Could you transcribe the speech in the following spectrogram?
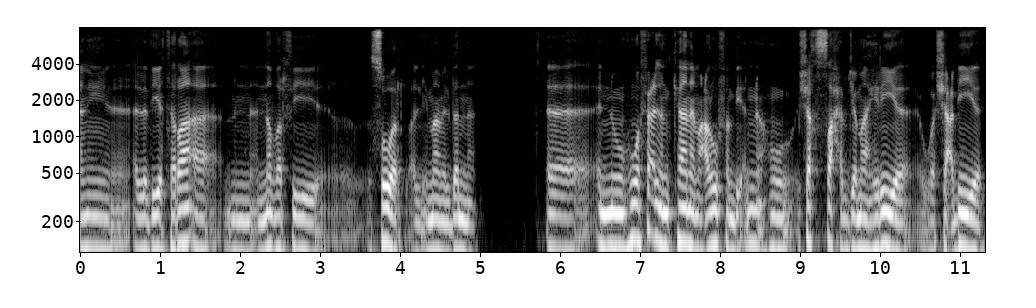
يعني الذي يتراءى من النظر في صور الإمام البنا آه، إنه هو فعلا كان معروفا بأنه شخص صاحب جماهيرية وشعبية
